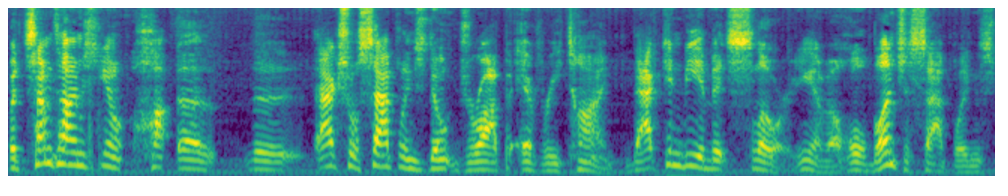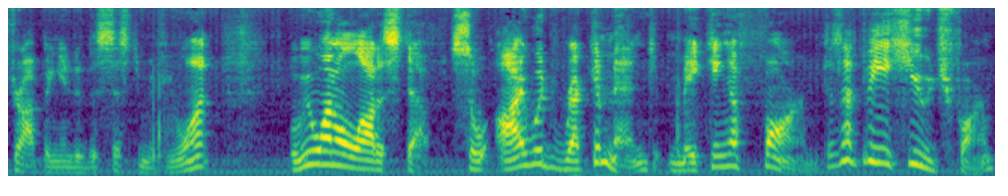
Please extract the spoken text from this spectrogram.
But sometimes, you know, uh, the actual saplings don't drop every time. That can be a bit slower. You have a whole bunch of saplings dropping into the system if you want. But we want a lot of stuff. So I would recommend making a farm. It doesn't have to be a huge farm,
